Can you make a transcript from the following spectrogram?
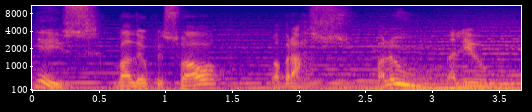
E é isso. Valeu, pessoal. Um abraço. Valeu! Valeu!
